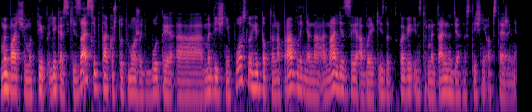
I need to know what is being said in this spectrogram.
Ми бачимо тип лікарський засіб. Також тут можуть бути а, медичні послуги, тобто направлення на аналізи або якісь додаткові інструментально-діагностичні обстеження.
